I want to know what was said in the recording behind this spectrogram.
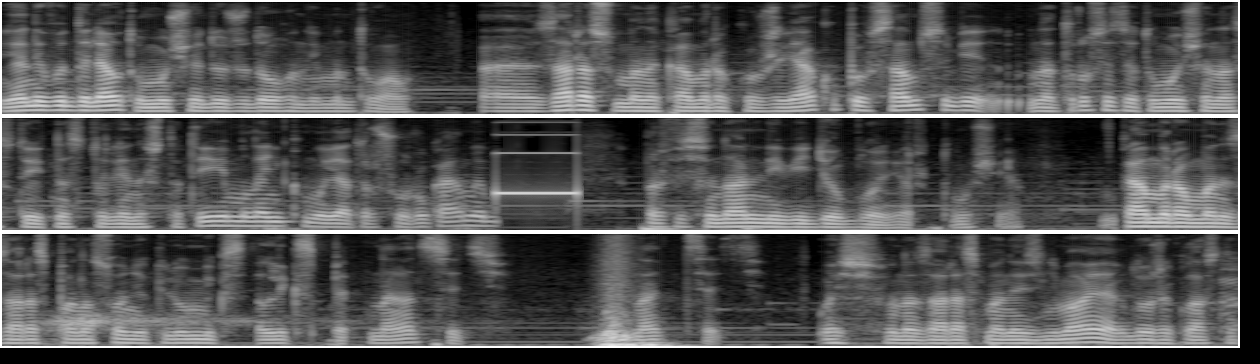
Я не видаляв, тому що я дуже довго не монтував. Е, зараз у мене камера, яку вже я купив сам собі, вона труситься, тому що вона стоїть на столі на штативі маленькому, я трошу руками. Професіональний відеоблогер, тому що я. Камера у мене зараз Panasonic Lumix LX15. 15. Ось вона зараз мене знімає, як дуже класно.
